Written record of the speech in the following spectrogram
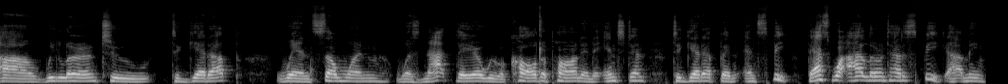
Uh, we learned to, to get up when someone was not there. We were called upon in an instant to get up and, and speak. That's where I learned how to speak. I mean,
